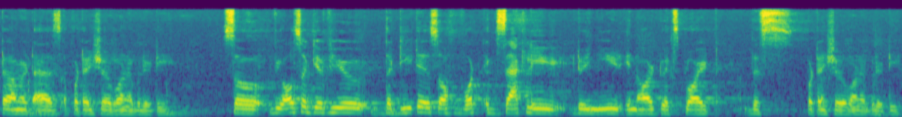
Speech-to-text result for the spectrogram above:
term it as a potential vulnerability. So we also give you the details of what exactly do you need in order to exploit this potential vulnerability.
